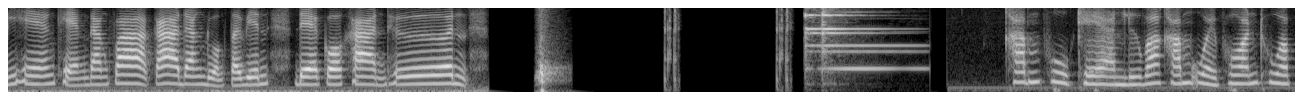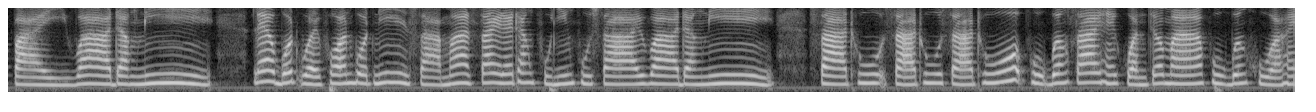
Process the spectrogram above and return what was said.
มีแห้งแข็งดังฟ้ากล้าดังดวงตะเว้นแดกอคานเทินคำผูกแขนหรือว่าคำอวยพรทั่วไปว่าดังนี้แล้วบทอวยพรบทนี้สามารถใช้ได้ทั้งผู้หญิงผู้ชายว่าดังนี้ สาธุสาธุสาธุผูกเบื้องซ้ายให้ขวัญเจ้ามาผูกเบื้องขวาให้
